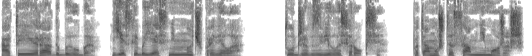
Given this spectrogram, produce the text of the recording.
«А ты и рад был бы, если бы я с ним ночь провела», — тут же взвилась Рокси. «Потому что сам не можешь».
